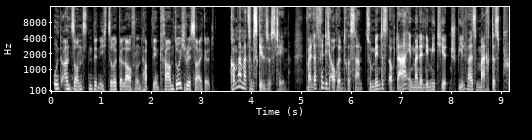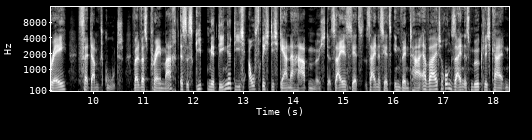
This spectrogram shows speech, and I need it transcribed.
Und ansonsten bin ich zurückgelaufen und habe den Kram durchrecycelt. Kommen wir mal zum Skillsystem, weil das finde ich auch interessant. Zumindest auch da in meiner limitierten Spielweise macht das Prey verdammt gut. Weil was Prey macht, ist, es gibt mir Dinge, die ich aufrichtig gerne haben möchte. Sei es jetzt, seien es jetzt Inventarerweiterung, seien es Möglichkeiten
